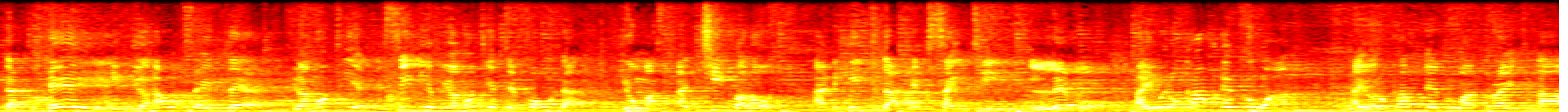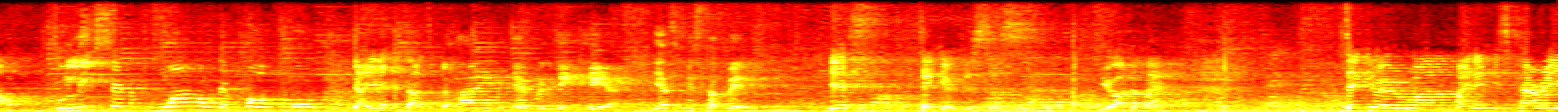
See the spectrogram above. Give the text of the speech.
that hey, if you're outside there, you are not yet a CDM, you are not yet a founder, you must achieve a lot and hit that exciting level. I welcome everyone, I welcome everyone right now to listen to one of the powerful directors behind everything here. Yes, Mr. Pitt. Yes, thank you, Justus. You are the man. Thank you, everyone. My name is Perry.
